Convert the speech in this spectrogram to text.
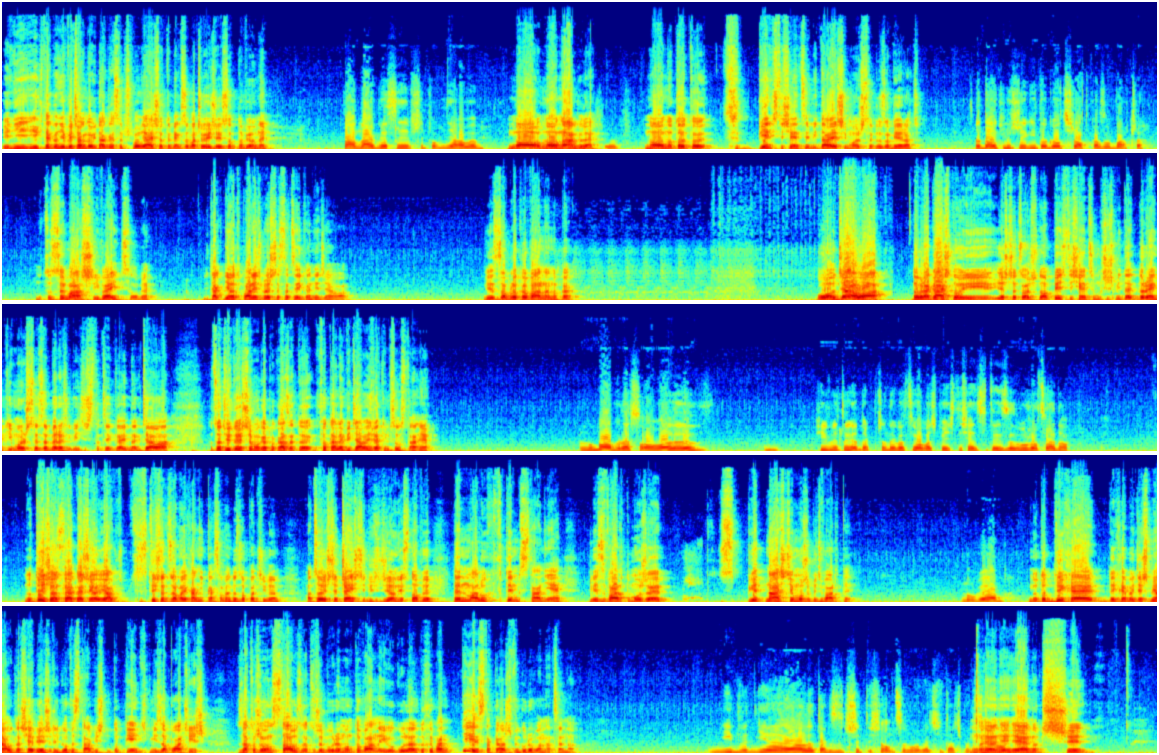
I ni- nikt tego nie wyciągnął i nagle sobie przypomniałeś o tym, jak zobaczyłeś, że jest odnowiony. Tak, nagle sobie przypomniałem. No, no nagle. No, no to, to 5 tysięcy mi dajesz i możesz sobie go zabierać. To daj kluczyki, to go od środka zobaczę. No to sobie masz i wejdź sobie. I tak nie odpalisz, bo jeszcze stacyjka nie działa. Jest zablokowana na pe... Ło, działa! Dobra, gaś to i jeszcze coś. No 5 tysięcy musisz mi dać do ręki, możesz sobie zabierać. Jak widzisz, stacyjka jednak działa. No co ci tu jeszcze mogę pokazać? To jak fotele widziałeś w jakim są stanie? No dobre są, ale musimy to jednak przenegocjować. 5000 to jest za dużo cena. No tysiąc to ja też, ja, ja z tysiąc za mechanika samego zapłaciłem. A co jeszcze części liczyć, że on jest nowy. Ten maluch w tym stanie jest wart może z 15 może być warty. No wiem. No to dychę, dychę będziesz miał dla siebie, jeżeli go wystawisz, no to 5 mi zapłacisz za to, że on stał, za to, że był remontowany i w ogóle, no to chyba nie jest taka aż wygórowana cena. Niby nie, ale tak z 3000 mogę ci dać No maksymalnie. nie, nie, nie, no 3...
